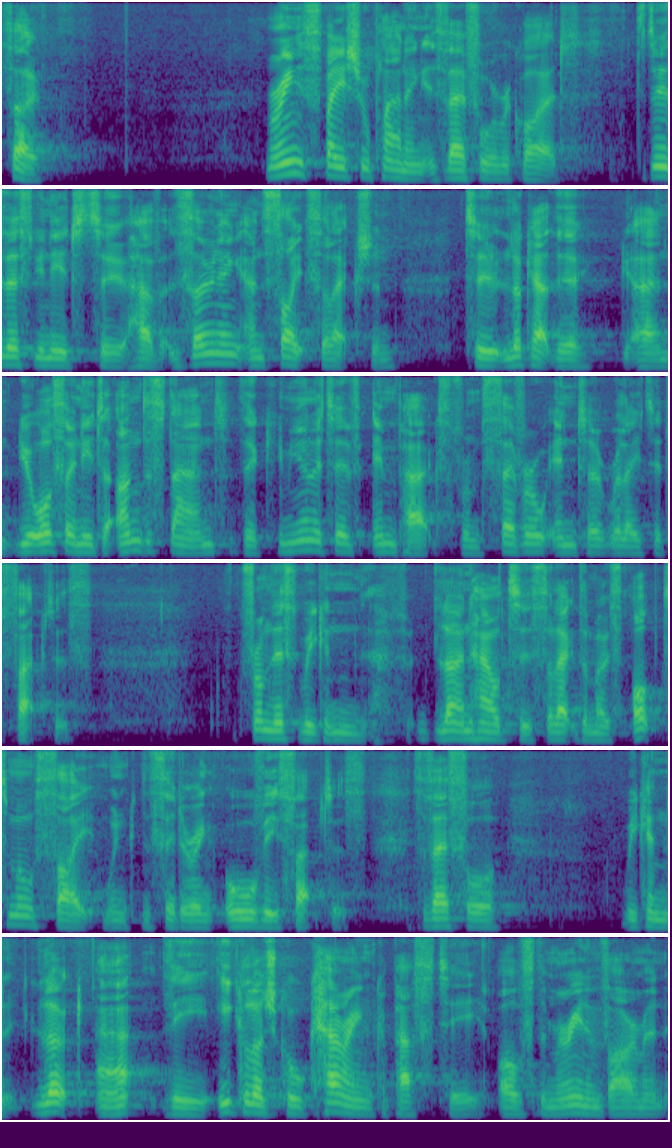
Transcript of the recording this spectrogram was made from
So, marine spatial planning is therefore required. To do this, you need to have zoning and site selection to look at the, and you also need to understand the cumulative impacts from several interrelated factors. From this, we can learn how to select the most optimal site when considering all these factors. So therefore, we can look at the ecological carrying capacity of the marine environment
